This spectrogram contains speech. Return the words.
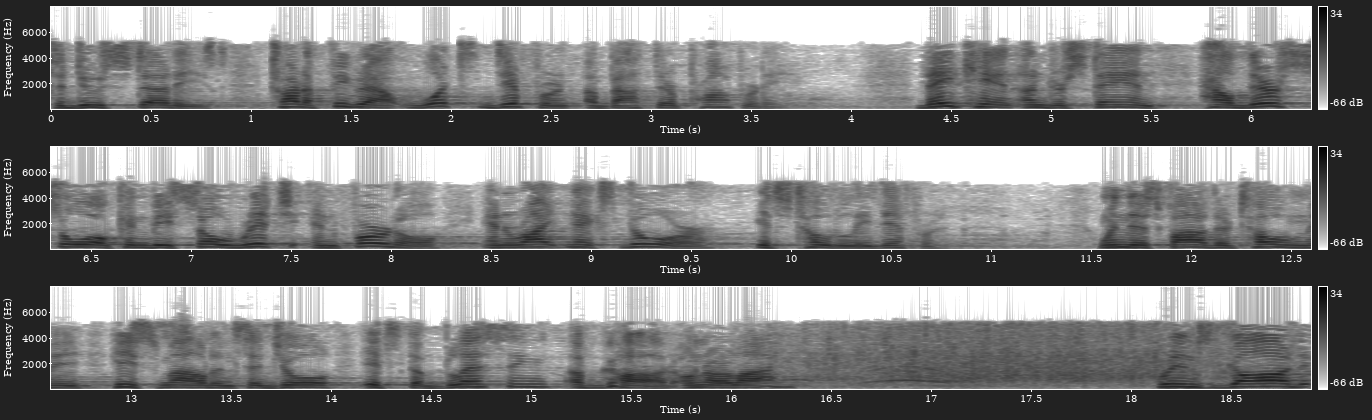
to do studies, try to figure out what's different about their property. They can't understand how their soil can be so rich and fertile, and right next door, it's totally different. When this father told me, he smiled and said, Joel, it's the blessing of God on our life. Friends, God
